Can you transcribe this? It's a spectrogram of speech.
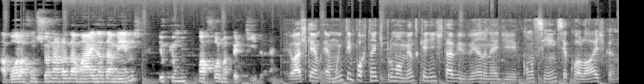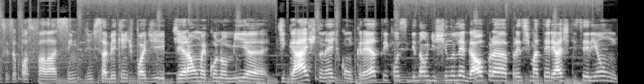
a bola funciona nada mais, nada menos do que um, uma forma perdida, né? Eu acho que é, é muito importante para o momento que a gente está vivendo, né, de consciência ecológica, não sei se eu posso falar assim, a gente saber que a gente pode gerar uma economia de gasto, né, de concreto e conseguir dar um destino legal para esses materiais que seriam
